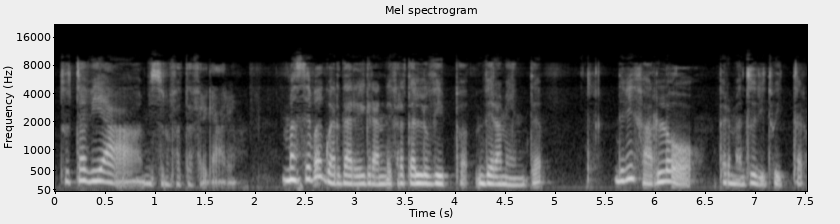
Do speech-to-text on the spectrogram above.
Tuttavia mi sono fatta fregare. Ma se vuoi guardare il Grande Fratello VIP veramente, devi farlo per mezzo di Twitter.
